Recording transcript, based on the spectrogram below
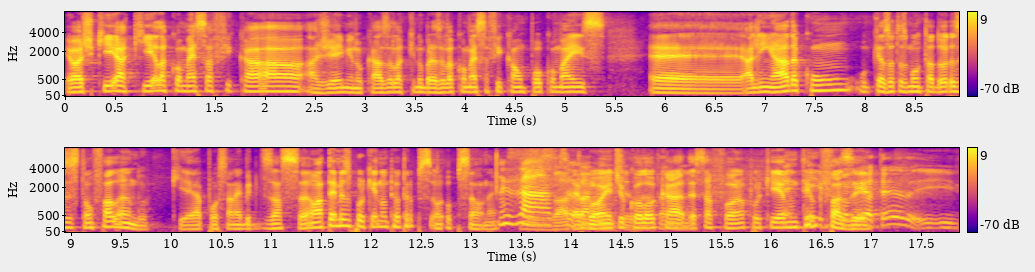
eu acho que aqui ela começa a ficar, a GM no caso, ela, aqui no Brasil ela começa a ficar um pouco mais é, alinhada com o que as outras montadoras estão falando, que é apostar na hibridização, até mesmo porque não tem outra opção, opção né? Exato. É bom a gente colocar dessa forma porque é, não tem o que fazer. Até e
